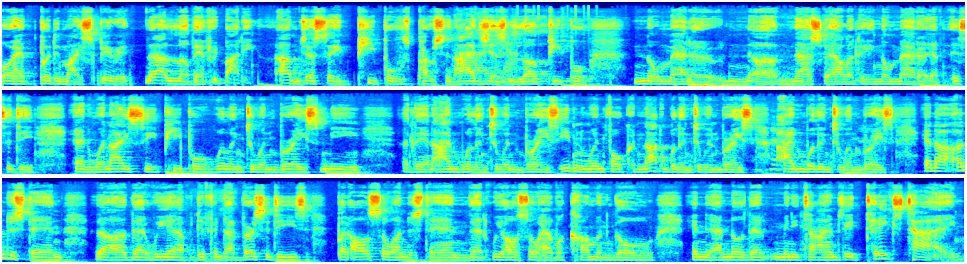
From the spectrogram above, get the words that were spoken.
or have put in my spirit that I love everybody. I'm just a people's person. I just love people no matter uh, nationality, no matter ethnicity. And when I see people willing to embrace me, then I'm willing to embrace. Even when folk are not willing to embrace, I'm willing to embrace. And I understand uh, that we have different diversities, but also understand that we also have a common goal. And I know that many times it takes time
